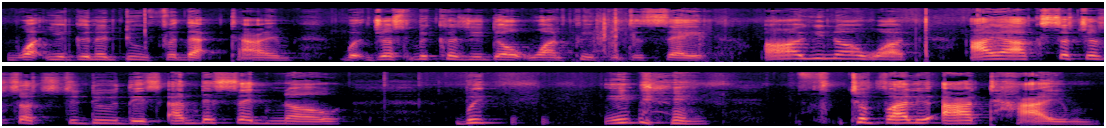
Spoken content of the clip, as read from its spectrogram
what you're gonna do for that time. But just because you don't want people to say, Oh, you know what, I asked such and such to do this and they said no. We to value our time,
